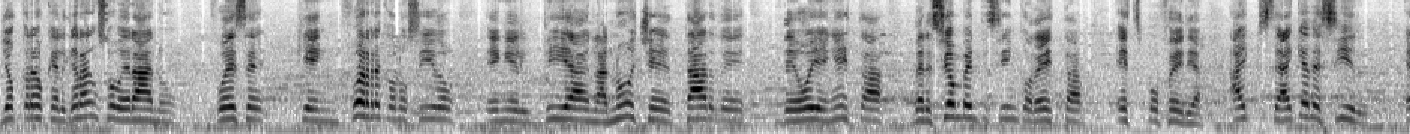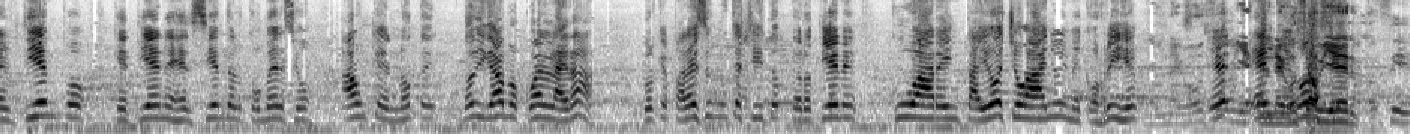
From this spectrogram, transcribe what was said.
yo creo que el gran soberano fuese quien fue reconocido en el día, en la noche, tarde de hoy, en esta versión 25 de esta expoferia. Hay, hay que decir el tiempo que tiene ejerciendo el comercio, aunque no, te, no digamos cuál es la edad, porque parece un muchachito, pero tiene 48 años y me corrige. El negocio, el, el negocio, abierto. Sí,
